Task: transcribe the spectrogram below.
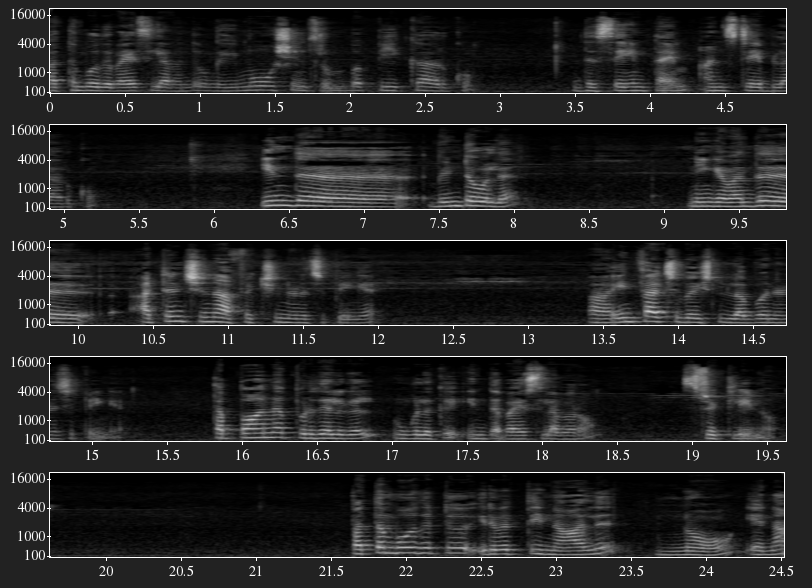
பத்தொம்போது வயசில் வந்து உங்கள் இமோஷன்ஸ் ரொம்ப பீக்காக இருக்கும். அட் த சேம் டைம் அன்ஸ்டேபிளாக இருக்கும். இந்த விண்டோவில் நீங்கள் வந்து அட்டென்ஷன் அஃபெக்ஷன் நினச்சிப்பீங்க. இன்ஃபேக்சுவேஷன் லவ்னு நினச்சிப்பீங்க. தப்பான புரிதல்கள் உங்களுக்கு இந்த வயசில் வரும். ஸ்ட்ரிக்ட்லி நோ பத்தொம்போது டு இருபத்தி நாலு நோ ஏன்னா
